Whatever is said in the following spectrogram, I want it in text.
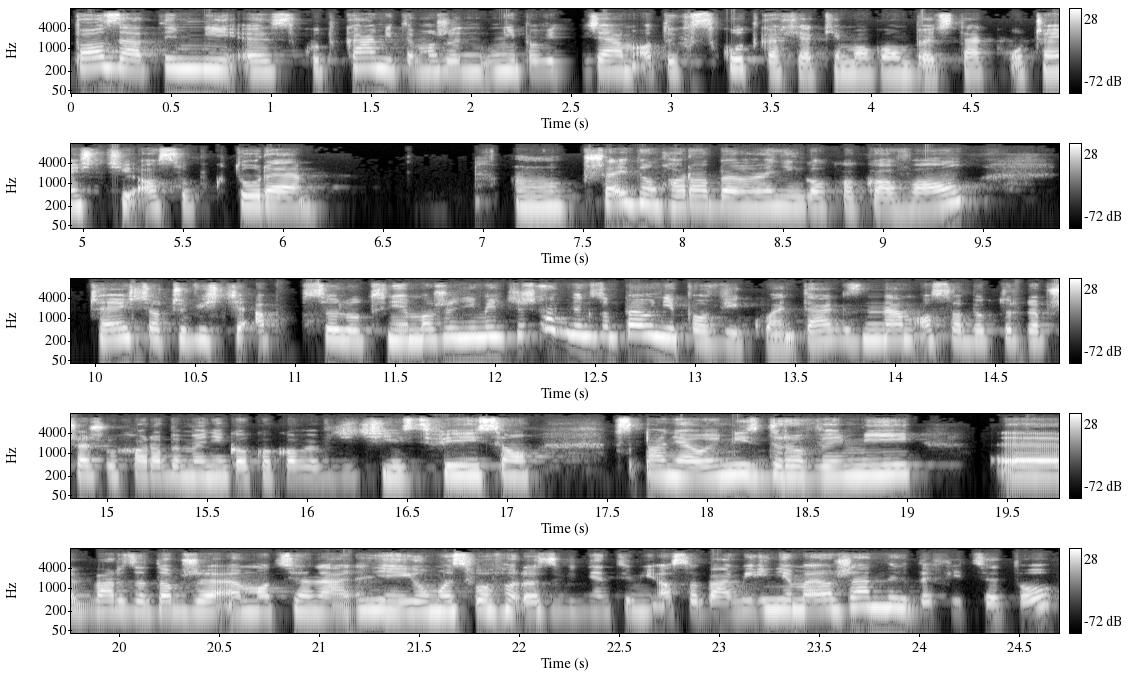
poza tymi e, skutkami, to może nie powiedziałam o tych skutkach, jakie mogą być, tak? U części osób, które mm, przejdą chorobę meningokokową, Część oczywiście absolutnie może nie mieć żadnych zupełnie powikłań. Tak? Znam osoby, które przeszły choroby meningokokowe w dzieciństwie i są wspaniałymi, zdrowymi, e, bardzo dobrze emocjonalnie i umysłowo rozwiniętymi osobami i nie mają żadnych deficytów.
